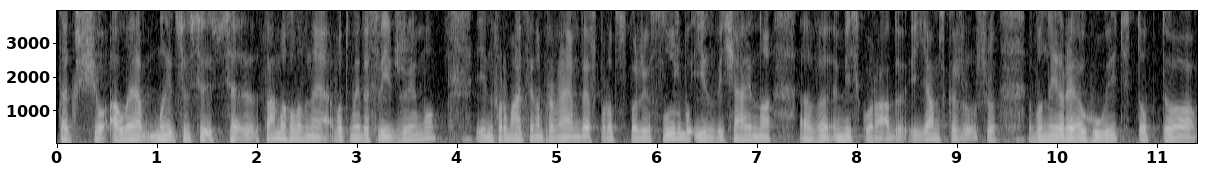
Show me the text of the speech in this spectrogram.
Так що, але ми цю всю саме головне, от ми досліджуємо інформацію, направляємо Держпродспоживслужбу і, звичайно, в міську раду. І я вам скажу, що вони реагують, тобто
